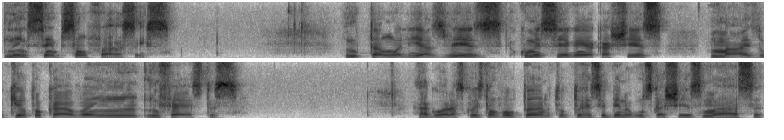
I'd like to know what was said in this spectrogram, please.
nem sempre são fáceis. Então ali às vezes eu comecei a ganhar cachês mais do que eu tocava em, em festas. Agora as coisas estão voltando, estou recebendo alguns cachês massa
